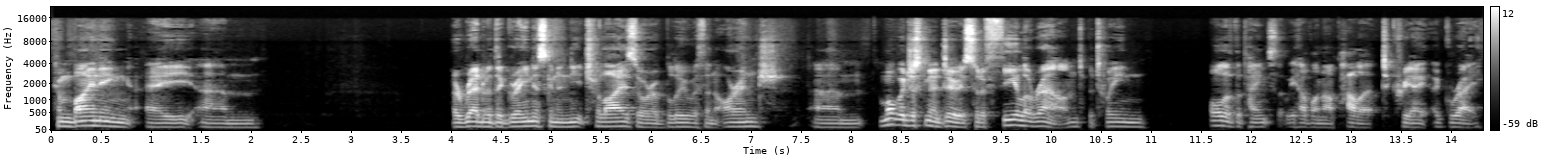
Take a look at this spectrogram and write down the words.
combining a um, a red with a green is going to neutralize or a blue with an orange. Um, and what we're just going to do is sort of feel around between all of the paints that we have on our palette to create a gray.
